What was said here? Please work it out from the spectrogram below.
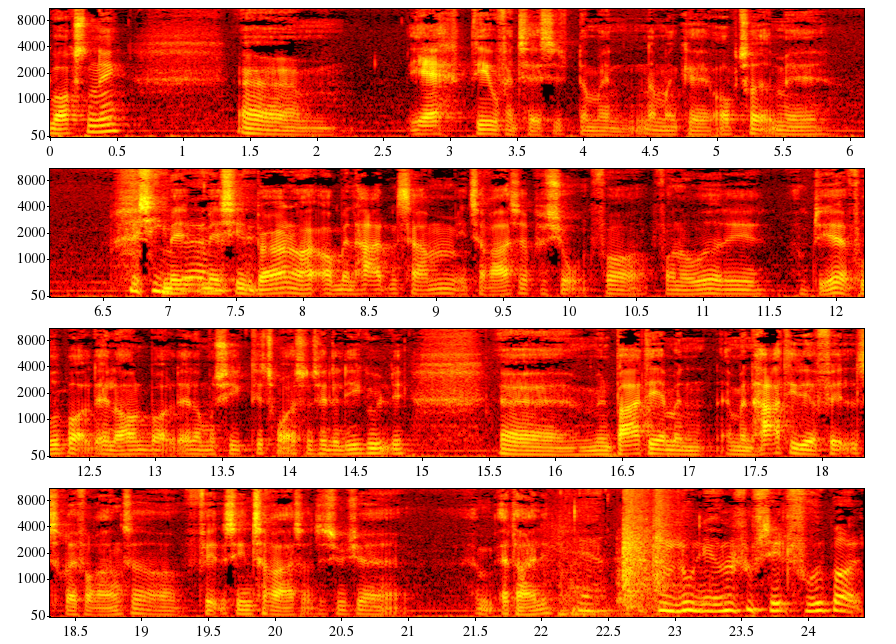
voksen, ikke? Øhm, ja, det er jo fantastisk, når man, når man kan optræde med, Med sine med, børn. med sine børn, og, og man har den samme interesse og passion for, for noget af det. Om det er fodbold, eller håndbold, eller musik, det tror jeg sådan set er ligegyldigt. Øh, men bare det, at man, at man har de der fælles referencer og fælles interesser, det synes jeg er, er dejligt. Ja. Nu, nu nævner du selv fodbold.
